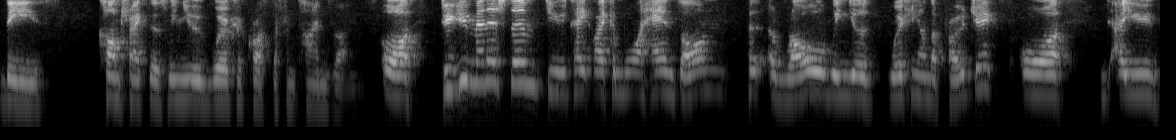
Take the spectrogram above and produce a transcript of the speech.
these contractors when you work across different time zones, or do you manage them? Do you take like a more hands-on role when you're working on the projects, or are you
